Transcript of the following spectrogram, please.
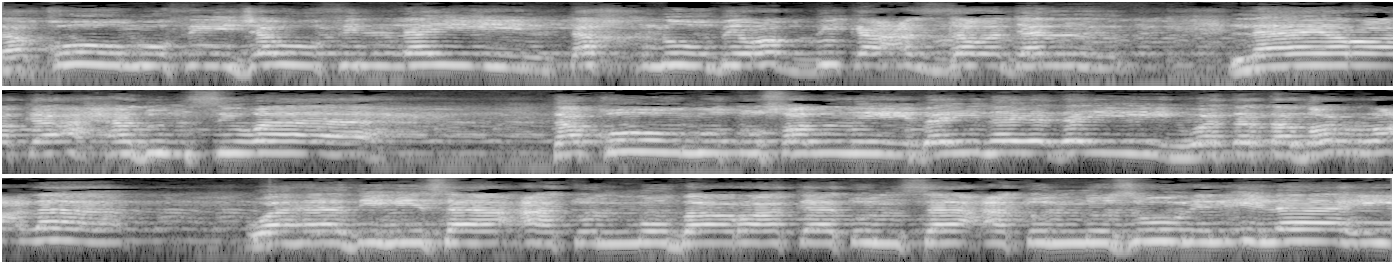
تقوم في جوف الليل تخلو بربك عز وجل لا يراك أحد سواه. تقوم تصلي بين يديه وتتضرع له وهذه ساعة مباركة ساعة النزول الإلهي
